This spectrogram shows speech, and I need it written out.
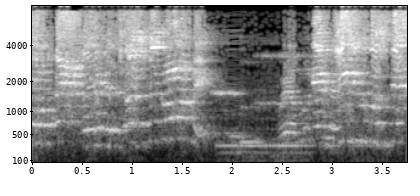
walk back or to touch the garment. well, If. Jesus was standing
